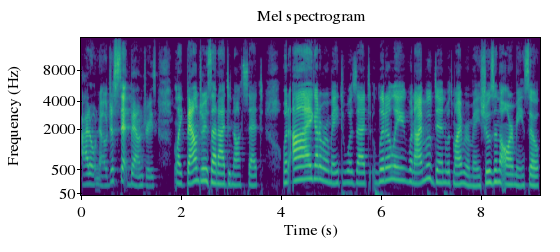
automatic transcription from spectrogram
I don't know, just set boundaries. Like boundaries that I did not set when I got a roommate was that literally when I moved in with my roommate, she was in the army. So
